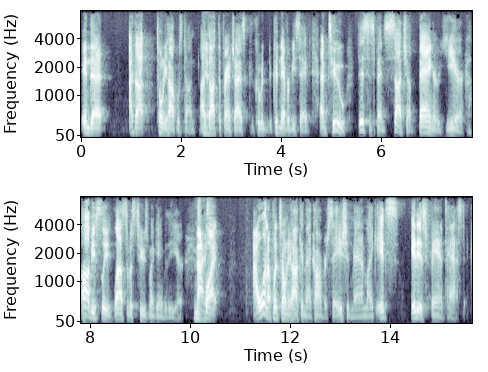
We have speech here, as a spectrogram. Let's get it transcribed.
in that i thought tony hawk was done i Yeah. thought the franchise could could never be saved and two this has been such a banger year obviously last of us 2 is my game of the year nice. but I want to put Tony Hawk in that conversation, man. Like it's it is fantastic.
